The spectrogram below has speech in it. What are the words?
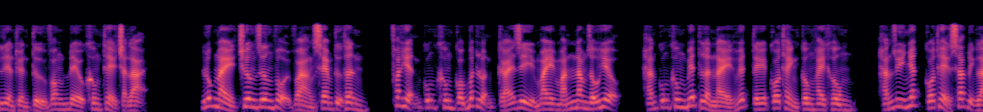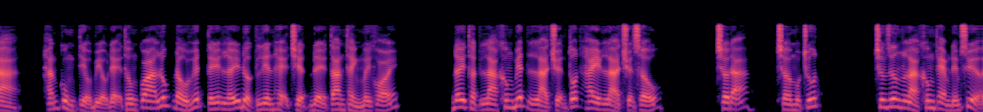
liền thuyền tử vong đều không thể chặn lại. Lúc này Trương Dương vội vàng xem tự thân, phát hiện cũng không có bất luận cái gì may mắn năm dấu hiệu, hắn cũng không biết lần này huyết tế có thành công hay không, hắn duy nhất có thể xác định là, hắn cùng tiểu biểu đệ thông qua lúc đầu huyết tế lấy được liên hệ triệt để tan thành mây khói. Đây thật là không biết là chuyện tốt hay là chuyện xấu. Chờ đã, chờ một chút. Trương Dương là không thèm đếm xỉa,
